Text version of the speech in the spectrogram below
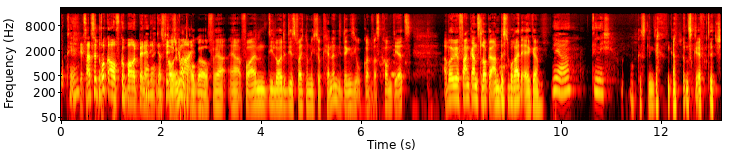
Okay. Jetzt hast du Druck aufgebaut, Benedikt. Das finde Auch ich immer gemein. Druck auf, ja, ja. Vor allem die Leute, die es vielleicht noch nicht so kennen, die denken sich, oh Gott, was kommt jetzt? Aber wir fangen ganz locker an. Bist du bereit, Elke? Ja, finde ich. Oh, das klingt ganz schön skeptisch.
